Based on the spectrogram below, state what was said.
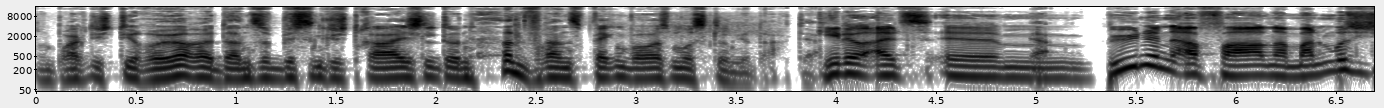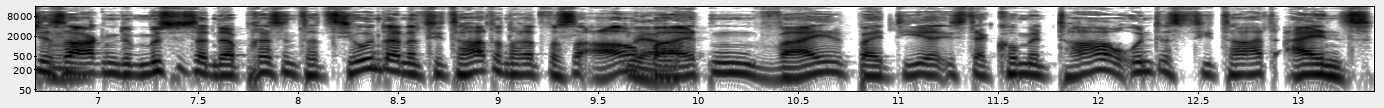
Und praktisch die Röhre dann so ein bisschen gestreichelt und an Franz Beckenbauers Muskeln gedacht. Ja. Guido, als ähm, Bühnenerfahrener Mann muss ich dir Hm. sagen, du müsstest an der Präsentation deiner Zitate noch etwas arbeiten, weil bei dir ist der Kommentar und das Zitat eins.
